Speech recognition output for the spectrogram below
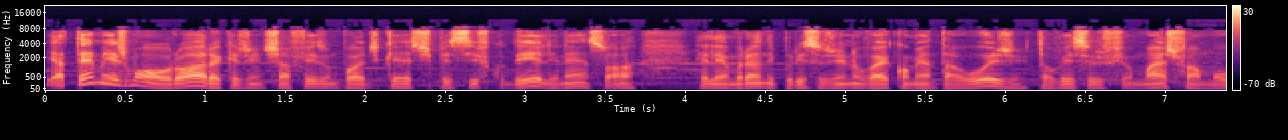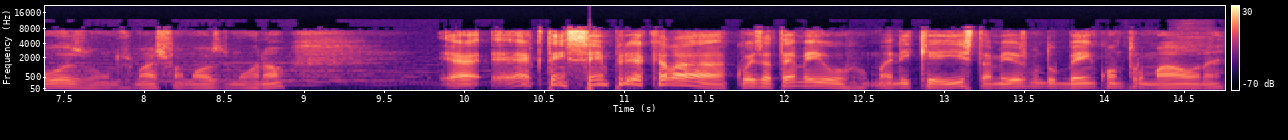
e até mesmo a Aurora, que a gente já fez um podcast específico dele, né? Só relembrando, e por isso a gente não vai comentar hoje, talvez seja o filme mais famoso, um dos mais famosos do Murnau. É, é que tem sempre aquela coisa até meio maniqueísta mesmo do bem contra o mal, né?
